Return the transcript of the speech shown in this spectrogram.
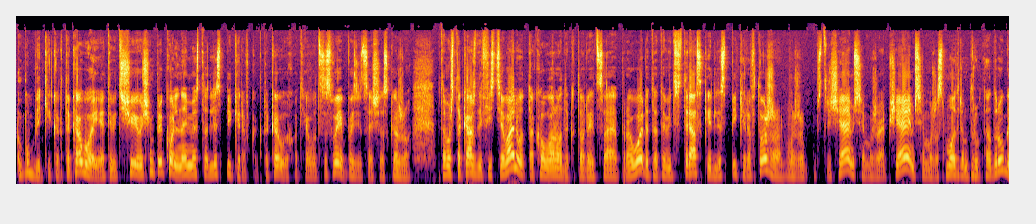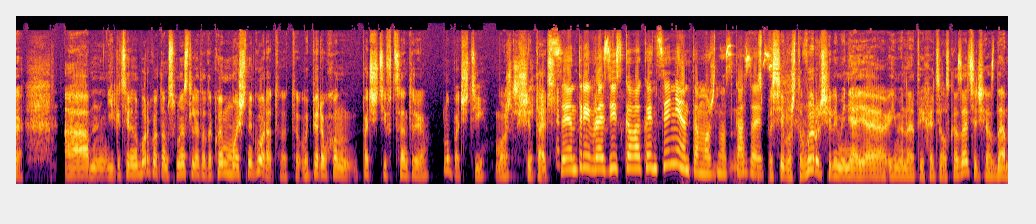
публики как таковой. Это ведь еще и очень прикольное место для спикеров как таковых. Вот я вот со своей позиции сейчас скажу. Потому что каждый фестиваль вот такого рода, который ЦАЯ проводит, это ведь встряска и для спикеров тоже. Мы же встречаемся, мы же общаемся, мы же смотрим друг на друга. А Екатеринбург в этом смысле это такой мощный город. Это, во-первых, он почти в центре, ну, почти, можно считать. В центре Евразийского континента, можно сказать. Спасибо, что выручили меня. Я именно это и хотел сказать сейчас, да.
